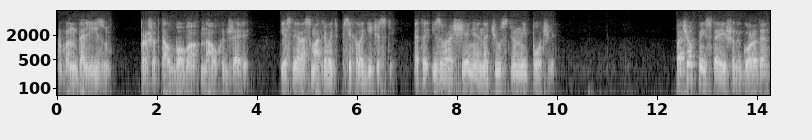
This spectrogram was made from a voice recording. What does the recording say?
«Вандализм», — прошептал Боба на ухо Джерри. «Если рассматривать психологически, это извращение на чувственной почве». Почетный старейшина города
